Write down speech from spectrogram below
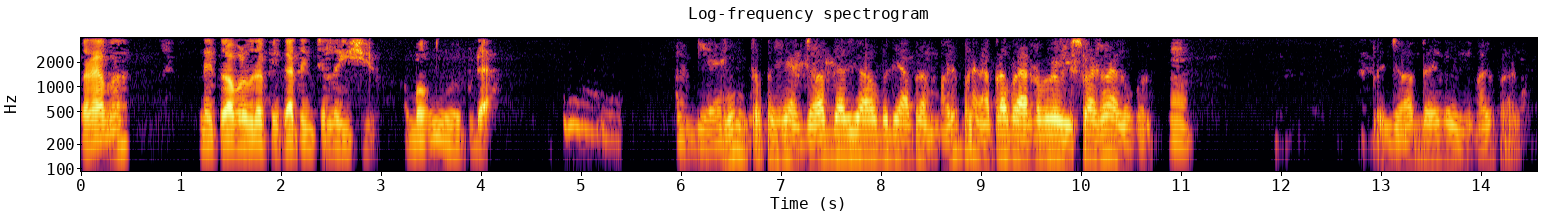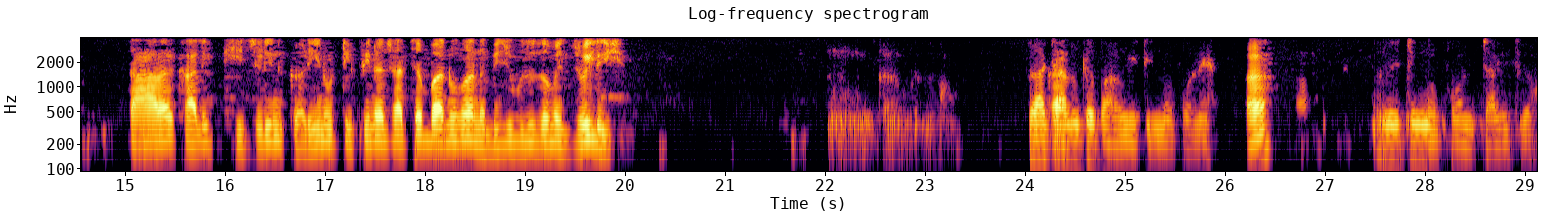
બરાબર? નહીં તો આપણે બધા ભેગા થઈને ચલાવીશું. હોય બુડા ગેહિંગ તો પછી આ જવાબદારીઓ આવે બધી આપણે સંભાળવી પણ આપણા પર આટલો બધો વિશ્વાસ હોય લોકોનો. જવાબદારી પણ નિભાવી પડે તારે ખાલી ખીચડી ને કઢી નું ટિફિન જ સાચવવાનું હોય ને બીજું બધું તમે જોઈ લઈશું. તો આ ચાલુ થયો પાછો વેટિંગ નો ફોન હા. વેટિંગ નો ફોન ચાલુ થયો.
